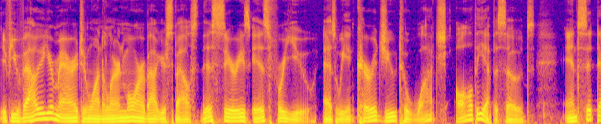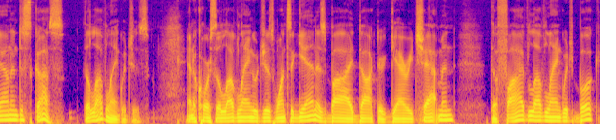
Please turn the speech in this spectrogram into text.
If you value your marriage and want to learn more about your spouse, this series is for you as we encourage you to watch all the episodes and sit down and discuss the love languages. And of course, the love languages, once again, is by Dr. Gary Chapman. The Five Love Language book,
